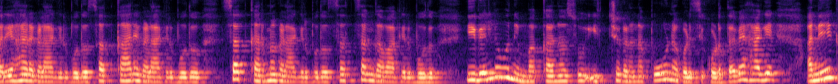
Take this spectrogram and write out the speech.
ಪರಿಹಾರಗಳಾಗಿರ್ಬೋದು, ಸತ್ಕಾರ್ಯಗಳಾಗಿರ್ಬೋದು, ಸತ್ಕರ್ಮಗಳಾಗಿರ್ಬೋದು, ಸತ್ಸಂಗವಾಗಿರ್ಬೋದು, ಇವೆಲ್ಲವೂ ನಿಮ್ಮ ಕನಸು, ಇಚ್ಛೆಗಳನ್ನು ಪೂರ್ಣಗೊಳಿಸಿಕೊಡ್ತವೆ. ಹಾಗೆ ಅನೇಕ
